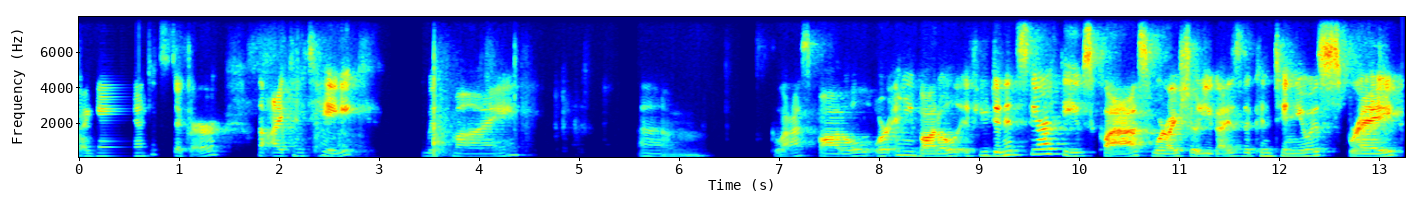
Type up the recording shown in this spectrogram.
gigantic sticker that I can take with my um, glass bottle or any bottle. If you didn't see our thieves class where I showed you guys the continuous spray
